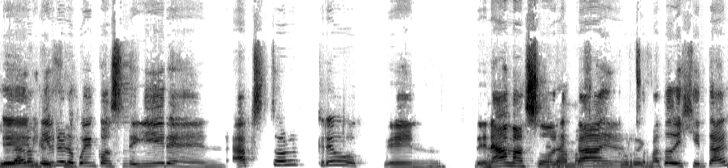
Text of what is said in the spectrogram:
Eh, mi libro lo pueden conseguir en App Store, creo, en, Amazon, está en formato digital.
